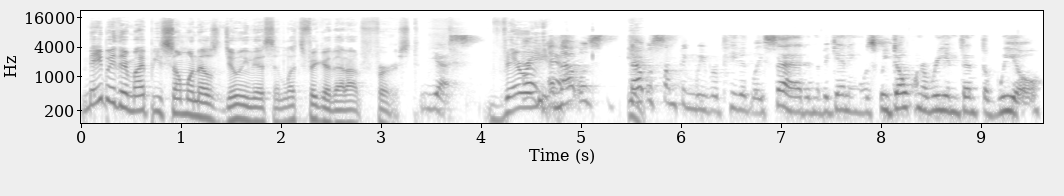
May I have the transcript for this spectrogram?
maybe there might be someone else doing this, and let's figure that out first. Yes. Very. And that was Yeah. that was something we repeatedly said in the beginning was we don't want to reinvent the wheel.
